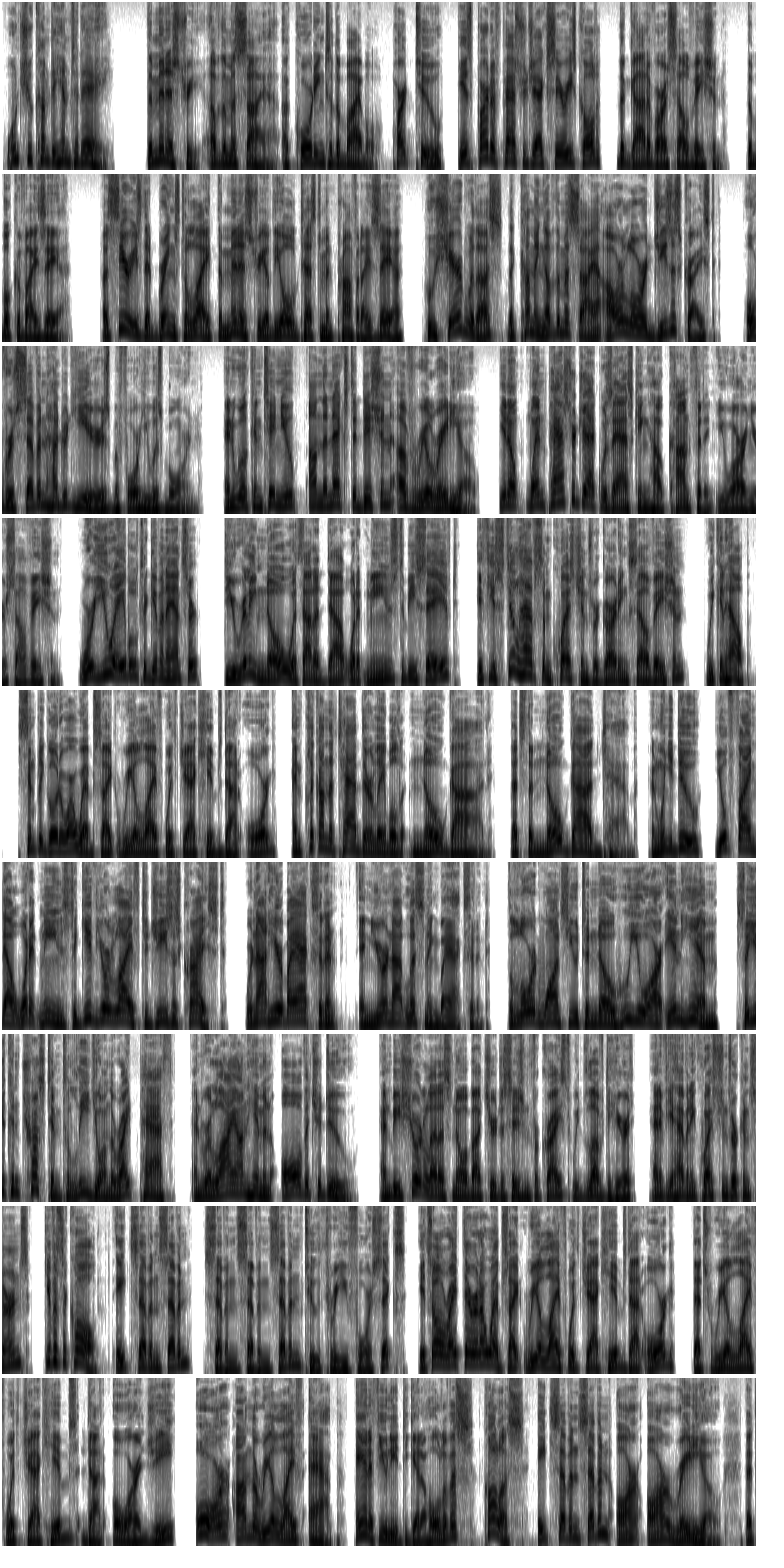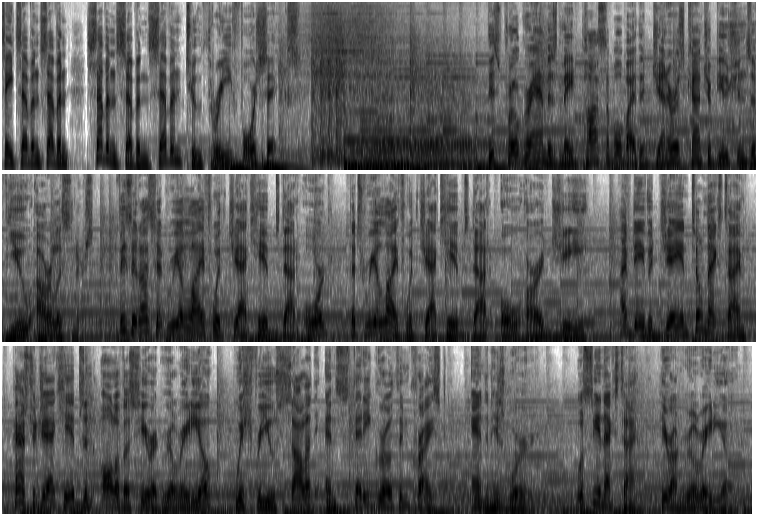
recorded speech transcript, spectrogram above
Won't you come to Him today? The Ministry of the Messiah According to the Bible, Part 2, is part of Pastor Jack's series called The God of Our Salvation, the Book of Isaiah, a series that brings to light the ministry of the Old Testament prophet Isaiah who shared with us the coming of the Messiah, our Lord Jesus Christ, over 700 years before he was born. And we'll continue on the next edition of Real Radio. You know, when Pastor Jack was asking how confident you are in your salvation, were you able to give an answer? Do you really know without a doubt what it means to be saved? If you still have some questions regarding salvation, we can help. Simply go to our website, reallifewithjackhibbs.org, and click on the tab there labeled Know God. That's the Know God tab. And when you do, you'll find out what it means to give your life to Jesus Christ. We're not here by accident, and you're not listening by accident. The Lord wants you to know who you are in Him so you can trust Him to lead you on the right path and rely on Him in all that you do. And be sure to let us know about your decision for Christ. We'd love to hear it. And if you have any questions or concerns, give us a call 877 777 2346. It's all right there at our website, reallifewithjackhibbs.org. That's reallifewithjackhibbs.org or on the Real Life app. And if you need to get a hold of us, call us 877 RR Radio. That's 877 777 2346. This program is made possible by the generous contributions of you, our listeners. Visit us at reallifewithjackhibbs.org. That's reallifewithjackhibbs.org. I'm David J. Until next time, Pastor Jack Hibbs and all of us here at Real Radio wish for you solid and steady growth in Christ and in His Word. We'll see you next time here on Real Radio.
